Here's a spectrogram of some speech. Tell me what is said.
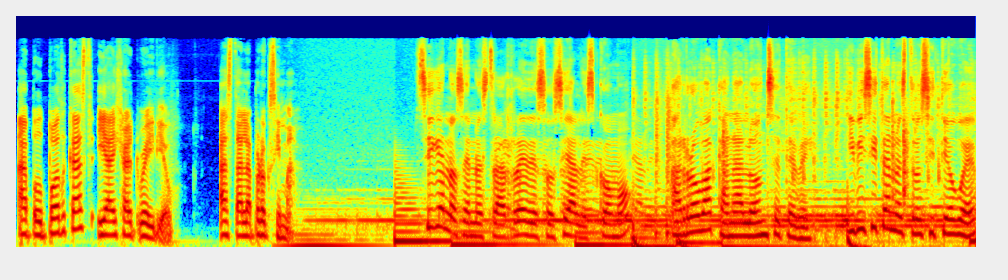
Apple Podcast y iHeartRadio. Hasta la próxima. Síguenos en nuestras redes sociales como arroba canal 11 TV y visita nuestro sitio web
